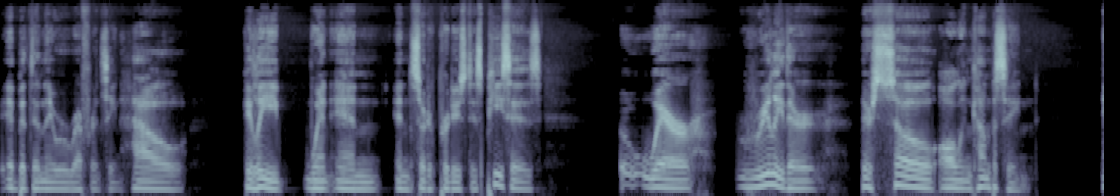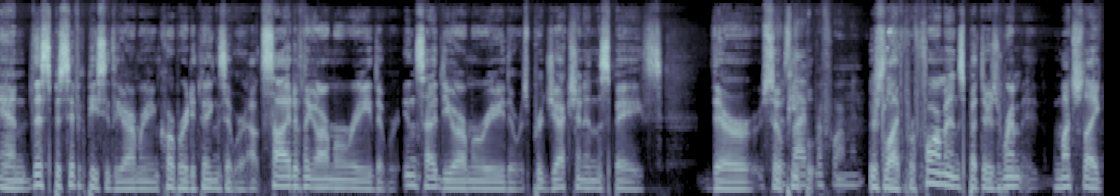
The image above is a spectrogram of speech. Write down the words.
Eh, But then they were referencing how Philippe went in and sort of produced his pieces, where really they're they're so all encompassing. And this specific piece of the armory incorporated things that were outside of the armory, that were inside the armory. There was projection in the space. There, so There's people live performance. there's live performance, but there's rem- much like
